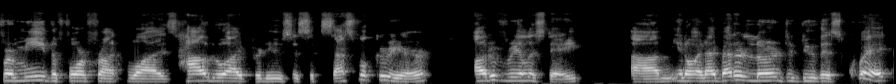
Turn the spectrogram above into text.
for me, the forefront was how do I produce a successful career out of real estate? Um, you know, and I better learn to do this quick,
